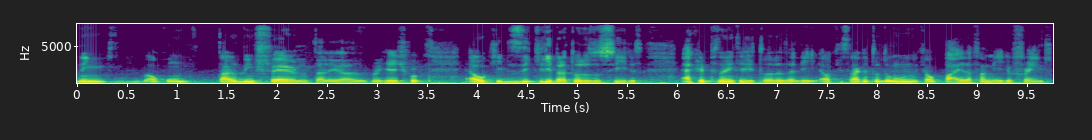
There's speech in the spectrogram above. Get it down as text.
nem ao contrário do inferno, tá ligado? Porque, tipo, é o que desequilibra todos os filhos, é a criptonita de todas ali, é o que estraga todo mundo, que é o pai da família, o Frank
